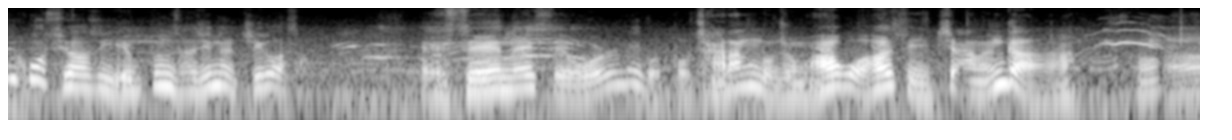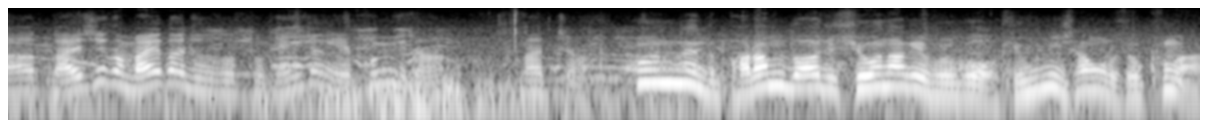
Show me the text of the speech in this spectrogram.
이곳에 와서 예쁜 사진을 찍어서 SNS에 올리고 또 자랑도 좀 하고 할 수 있지 않은가 아 날씨가 맑아져서 또 굉장히 예쁩니다. 맞죠? 근데 바람도 아주 시원하게 불고 기분이 참으로 좋구만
